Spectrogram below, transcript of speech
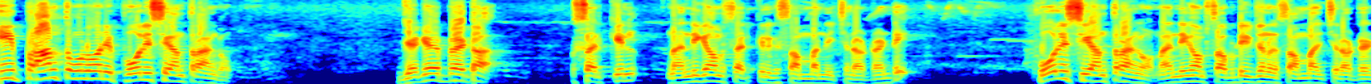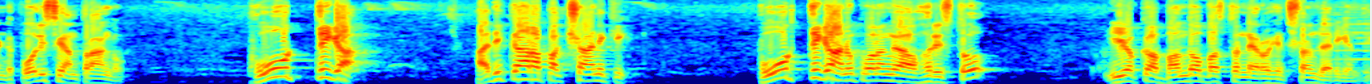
ఈ ప్రాంతంలోని పోలీసు యంత్రాంగం జగేపేట సర్కిల్ నందిగాం సర్కిల్కి సంబంధించినటువంటి పోలీసు యంత్రాంగం నందిగాం సబ్ డివిజన్కి సంబంధించినటువంటి పోలీసు యంత్రాంగం పూర్తిగా అధికార పక్షానికి పూర్తిగా అనుకూలంగా వ్యవహరిస్తూ ఈ యొక్క బందోబస్తును నిర్వహించడం జరిగింది.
